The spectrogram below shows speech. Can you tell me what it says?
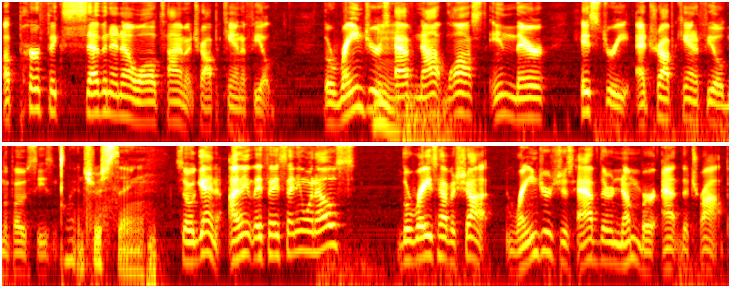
a perfect seven and zero all time at Tropicana Field. The Rangers hmm. have not lost in their history at Tropicana Field in the postseason. Interesting. So again, I think they face anyone else, the Rays have a shot. Rangers just have their number at the Trop.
